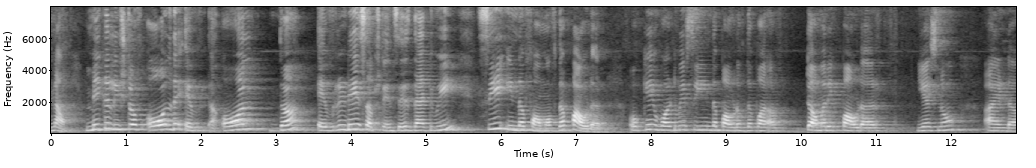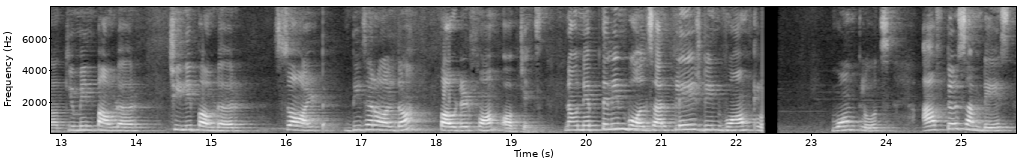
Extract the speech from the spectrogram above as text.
now make a list of all the all the everyday substances that we see in the form of the powder okay what we see in the powder of the turmeric powder yes no and cumin powder chilli powder salt these are all the powdered form objects now naphthalene balls are placed in warm clothes. Warm clothes. After some days,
